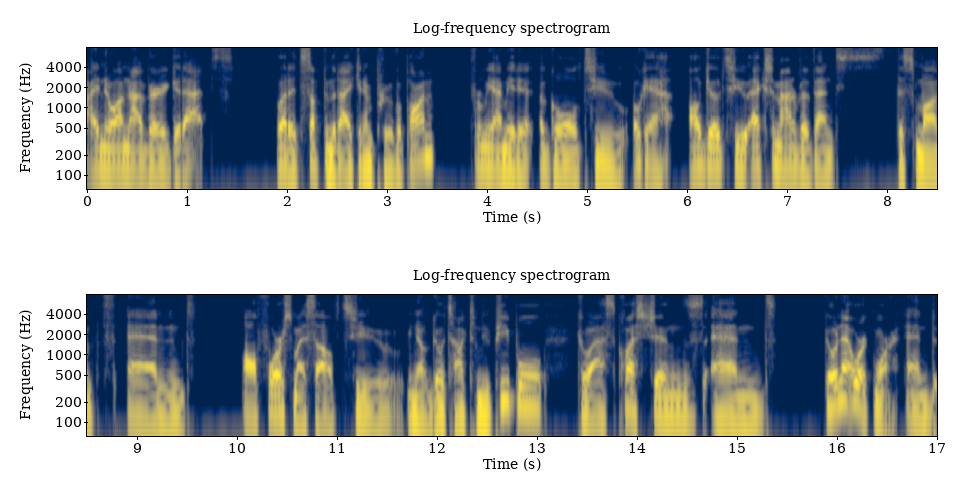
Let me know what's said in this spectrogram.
I know I'm not very good at, but it's something that I can improve upon. For me, I made it a goal to, okay, I'll go to X amount of events this month and I'll force myself to, you know, go talk to new people, go ask questions and go network more and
